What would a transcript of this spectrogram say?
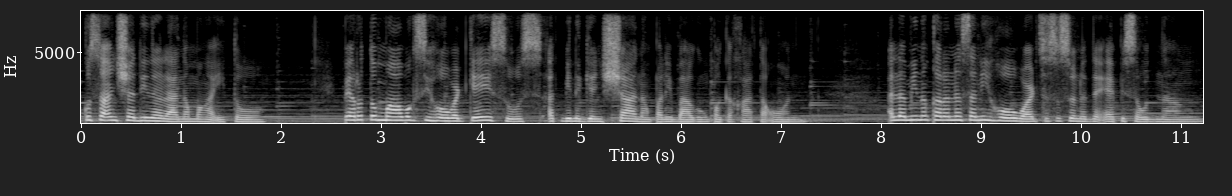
kung saan siya dinala ng mga ito. Pero tumawag si Howard kay Jesus at binigyan siya ng panibagong pagkakataon. Alamin ang karanasan ni Howard sa susunod na episode ng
